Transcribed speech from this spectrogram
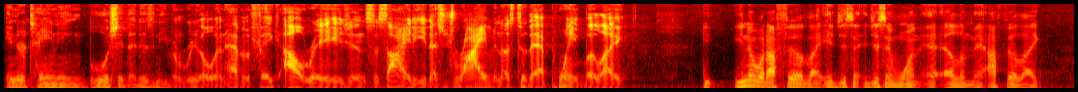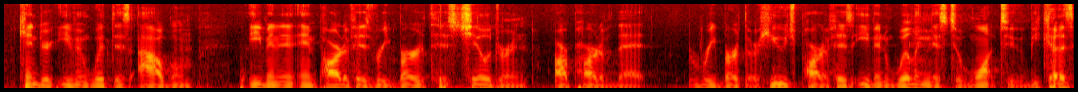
entertaining bullshit that isn't even real and having fake outrage and society that's driving us to that point. But, like, You- know what I feel like? It just just in one element. I feel like Kendrick, even with this album, even in, in part of his rebirth, his children are part of that rebirth or a huge part of his even willingness to want to because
